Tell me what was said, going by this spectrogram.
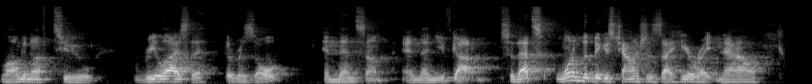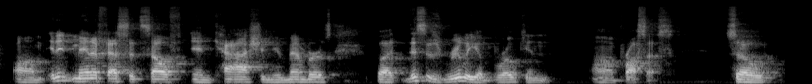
long enough to realize the, the result and then some, and then you've got them. So that's one of the biggest challenges I hear right now. Um, and it manifests itself in cash and new members, but this is really a broken uh, process. So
